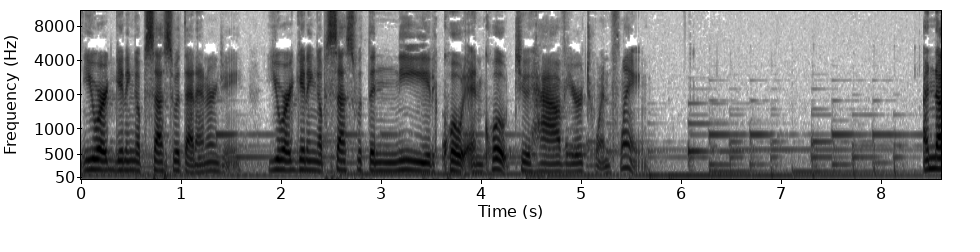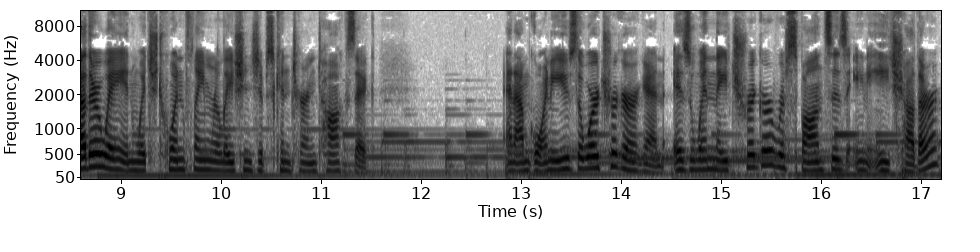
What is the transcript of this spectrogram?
You are getting obsessed with that energy. You are getting obsessed with the need, quote unquote, to have your twin flame. Another way in which twin flame relationships can turn toxic, and I'm going to use the word trigger again, is when they trigger responses in each other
